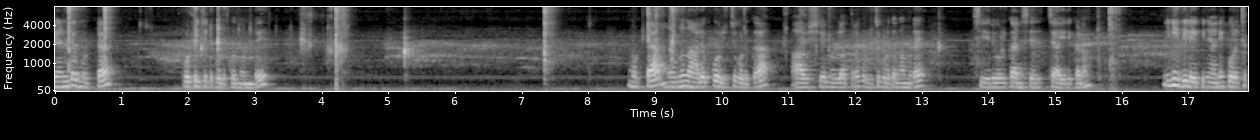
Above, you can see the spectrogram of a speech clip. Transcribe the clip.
രണ്ട് മുട്ട പൊട്ടിച്ചിട്ട് കൊടുക്കുന്നുണ്ട്. മുട്ട മൂന്ന് നാലൊക്കെ ഒഴിച്ച് കൊടുക്കുക ആവശ്യമുള്ളത്ര കുഴിച്ച് കൊടുക്കുക നമ്മുടെ ചേരുവകൾക്കനുസരിച്ചായിരിക്കണം. ഇനി ഇതിലേക്ക് ഞാൻ കുറച്ച്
